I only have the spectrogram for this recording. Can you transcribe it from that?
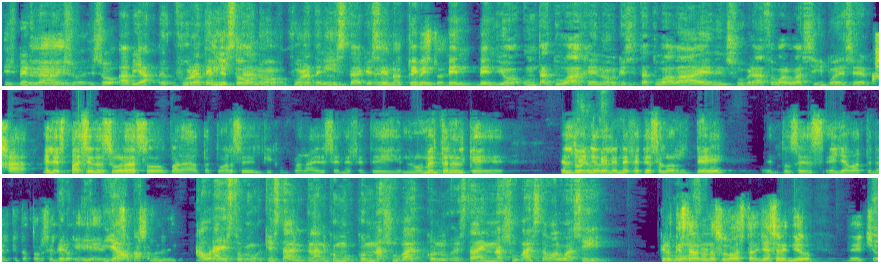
Es verdad, eh, eso, eso había. Fue una tenista, ¿no? Fue una tenista que, se, vendió un tatuaje, ¿no? Que se tatuaba en, su brazo o algo así, puede ser. Ajá, el espacio de su brazo para tatuarse, el que comprara ese NFT, y en el momento en el que el dueño del NFT se lo dé, entonces ella va a tener que tatuarse lo que y, esa persona le diga. Ahora esto que está en plan como, con una subasta, está en una subasta o algo así. Creo que estaba en una subasta, ya se vendió, de hecho,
